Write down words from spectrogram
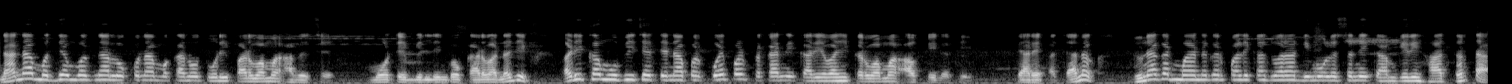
નાના મધ્યમ વર્ગના લોકોના મકાનો તોડી પાડવામાં આવે છે. મોટી બિલ્ડિંગો કાઢવા નજીક અડીખમ ઊભી છે તેના પર કોઈ પણ પ્રકારની કાર્યવાહી કરવામાં આવતી નથી. ત્યારે અચાનક જૂનાગઢ મહાનગરપાલિકા દ્વારા ડિમોલેશનની કામગીરી હાથ ધરતા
